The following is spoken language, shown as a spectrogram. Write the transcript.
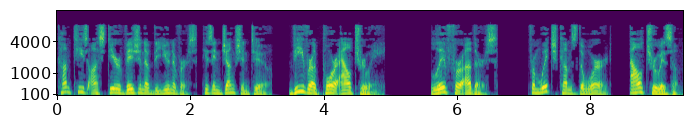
Comte's austere vision of the universe, his injunction to «vivre pour autrui» live for others, from which comes the word «altruism»,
